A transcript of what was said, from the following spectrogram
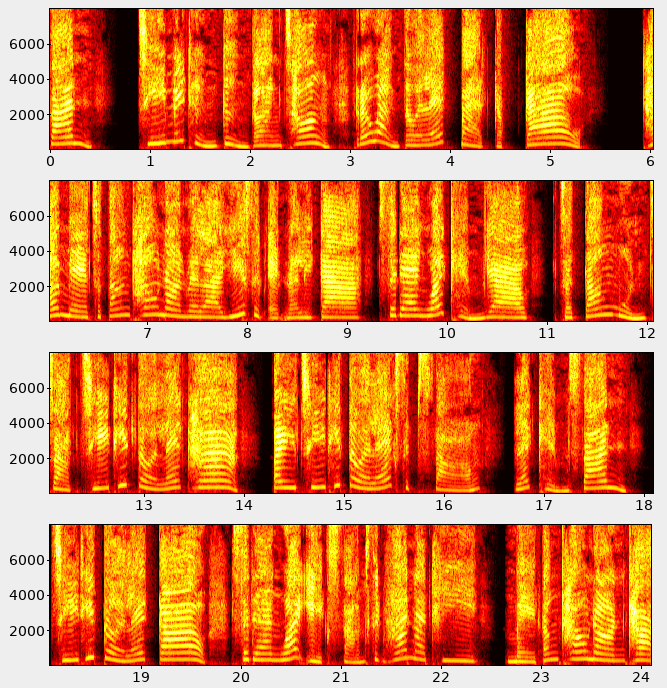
สั้น ชี้ไม่ถึงกึ่งกลางช่อง ระหว่างตัวเลข 8 กับ 9 ถ้าเมย์จะต้องเข้านอนเวลา 21นาฬิกา แสดงว่าเข็มยาวจะต้องหมุนจากชี้ที่ตัวเลข 5 ไปชี้ที่ตัวเลข 12 และเข็มสั้น ชี้ที่ตัวเลข9แสดงว่าอีก 35 นาที เมย์ต้องเข้านอนค่ะ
